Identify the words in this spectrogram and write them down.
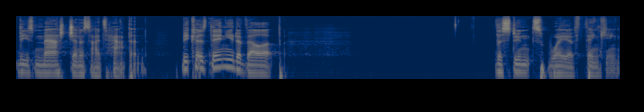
these mass genocides happen? Because then you develop the student's way of thinking.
